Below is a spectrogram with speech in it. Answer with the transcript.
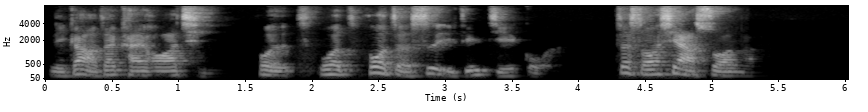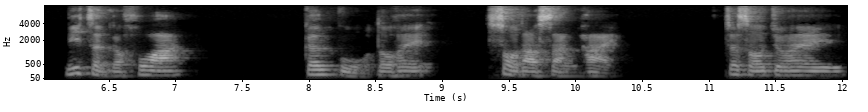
你刚好在开花期。或或或者是已经结果了，这时候下霜啊，你整个花跟果都会受到伤害，这时候就会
